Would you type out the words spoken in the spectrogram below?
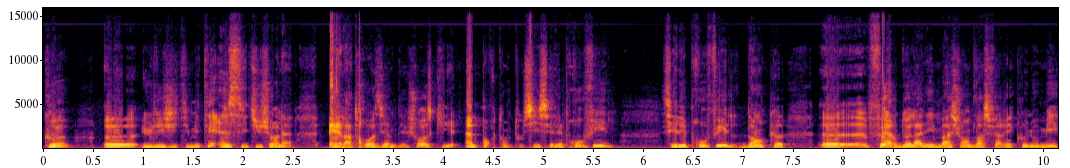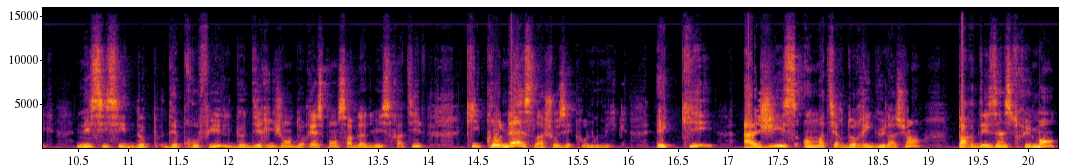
que euh, légitimité institutionnelle. Et la troisième des choses qui est importante aussi, c'est les profils. C'est les profils. Donc, euh, faire de l'animation de la sphère économique nécessite des profils de dirigeants, de responsables administratifs qui connaissent la chose économique et qui agissent en matière de régulation par des instruments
